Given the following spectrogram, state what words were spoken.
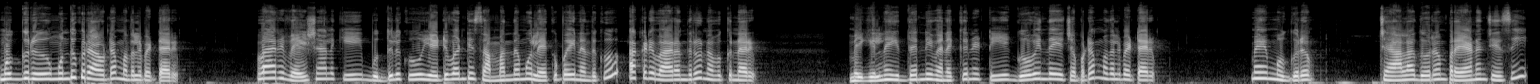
ముగ్గురు ముందుకు రావటం మొదలుపెట్టారు. వారి వేషాలకి బుద్ధులకు ఎటువంటి సంబంధము లేకపోయినందుకు అక్కడి వారందరూ నవ్వుకున్నారు. మిగిలిన ఇద్దరిని వెనక్కి నెట్టి గోవిందయ్య చెప్పడం మొదలుపెట్టారు. మేం ముగ్గురం చాలా దూరం ప్రయాణం చేసి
